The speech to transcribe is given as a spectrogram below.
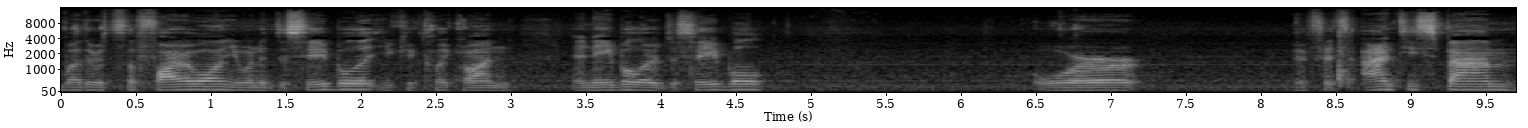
whether it's the firewall and you want to disable it, you can click on enable or disable. Or if it's anti-spam,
